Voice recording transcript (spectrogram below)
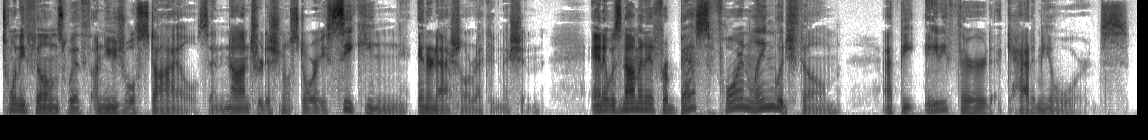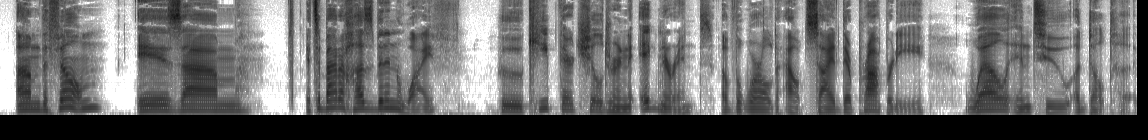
20 films with unusual styles and non traditional stories seeking international recognition. And it was nominated for Best Foreign Language Film at the 83rd Academy Awards. Um, the film is um, it's about a husband and wife who keep their children ignorant of the world outside their property well into adulthood.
